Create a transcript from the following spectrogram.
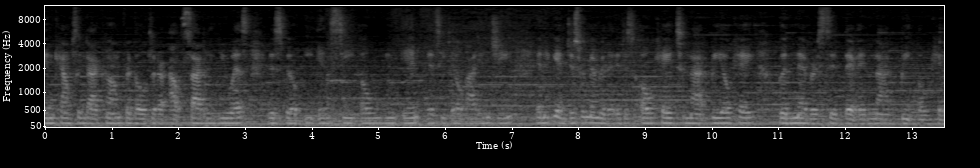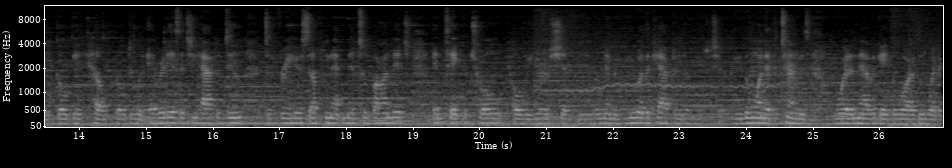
encounseling.com for those that are outside of the U.S. It is spelled E-N-C-O-U-N-S-E-L-I-N-G. And again, just remember that it is okay to not be okay, but never sit there and not be okay. Go get help. Go do whatever it is that you have to do to free yourself from that mental bondage and take control over your ship. And remember, you are the captain of your ship. You're the one that determines where to navigate the waters and where to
